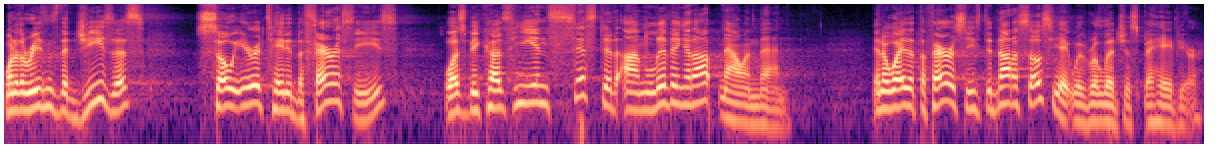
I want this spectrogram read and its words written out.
One of the reasons that Jesus so irritated the Pharisees was because he insisted on living it up now and then in a way that the Pharisees did not associate with religious behavior.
